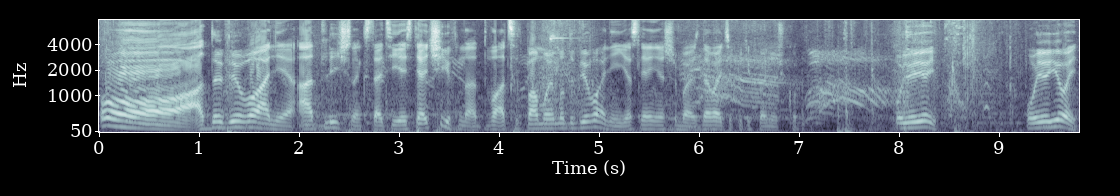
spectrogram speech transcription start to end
О, добивание. Отлично, кстати, есть ачив на 20, по-моему, добиваний, если я не ошибаюсь. Давайте потихонечку. Ой-ой-ой. Ой-ой-ой.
